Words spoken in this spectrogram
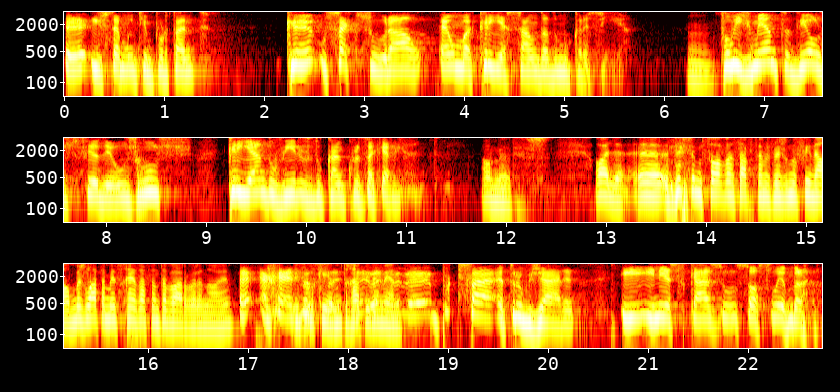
eh, isto é muito importante, que o sexo oral é uma criação da democracia. Hum. Felizmente, Deus defendeu os russos criando o vírus do cancro da garganta. Oh, meu Deus. Olha, uh, deixa-me só avançar, porque estamos mesmo no final, mas lá também se reza a Santa Bárbara, não é? Reza porquê? Muito rapidamente. Eh, eh, porque está a trovejar e, e, neste caso só se lembrar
